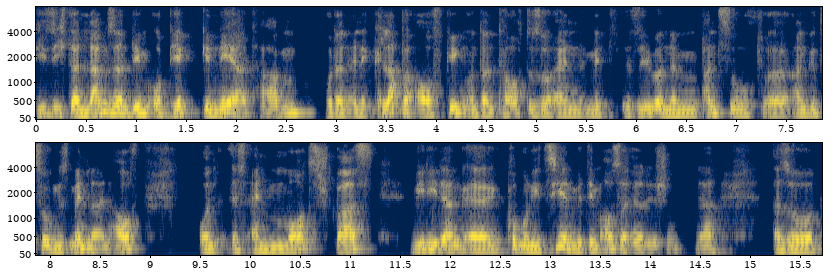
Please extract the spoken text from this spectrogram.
die sich dann langsam dem Objekt genähert haben, wo dann eine Klappe aufging und dann tauchte so ein mit silbernem Anzug äh, angezogenes Männlein auf und es ist ein Mordsspaß, wie die dann äh, kommunizieren mit dem Außerirdischen. Ja? Also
